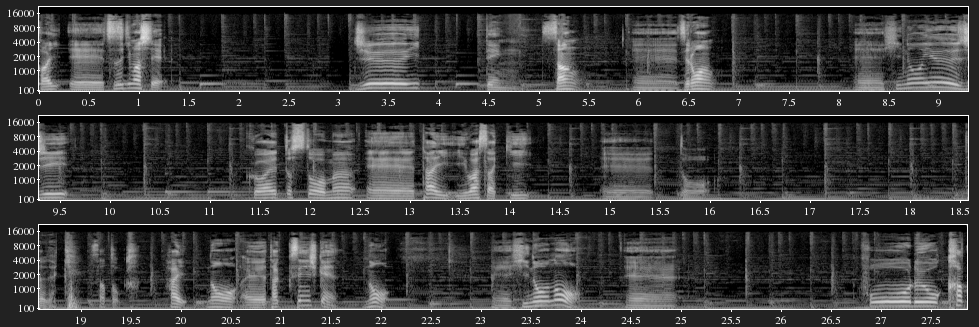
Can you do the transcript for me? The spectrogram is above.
はい、えー、続きまして、1.3、えー、01、えー、日野裕二、クワイエットストーム、えー、対岩崎、えー、っと、誰だっけ？佐藤か。はい。の、えー、タック選手権の、えー、日野の、えー、フォールをカッ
